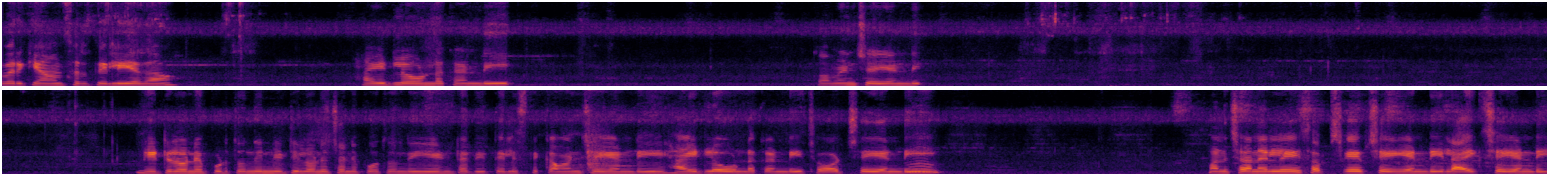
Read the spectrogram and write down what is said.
ఎవరికి ఆన్సర్ తెలియదా? హైడ్లో ఉండకండి. కామెంట్ చేయండి. నీటిలోనే పుడుతుంది నీటిలోనే చనిపోతుంది ఏంటది తెలిస్తే కమెంట్ చేయండి. హైడ్లో ఉండకండి చాట్ చేయండి. మన ఛానల్ని సబ్స్క్రైబ్ చేయండి లైక్ చేయండి.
